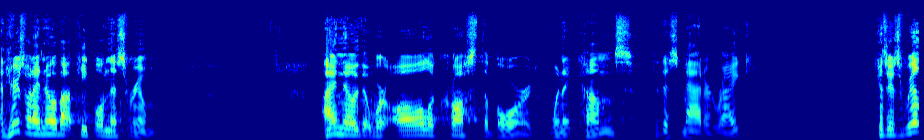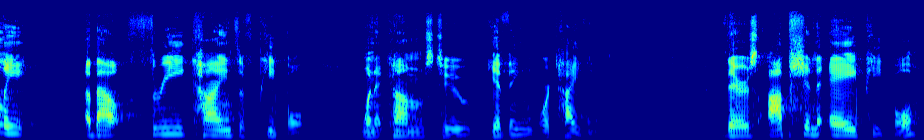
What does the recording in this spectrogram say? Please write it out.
And here's what I know about people in this room I know that we're all across the board when it comes to this matter, right? Because there's really about three kinds of people when it comes to giving or tithing. There's option A people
